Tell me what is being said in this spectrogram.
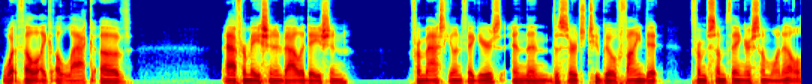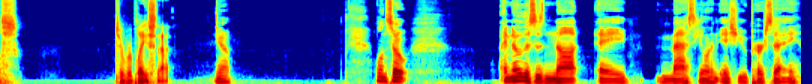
what felt like a lack of affirmation and validation from masculine figures and then the search to go find it from something or someone else to replace that. Yeah. Well, and so I know this is not a masculine issue per se,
